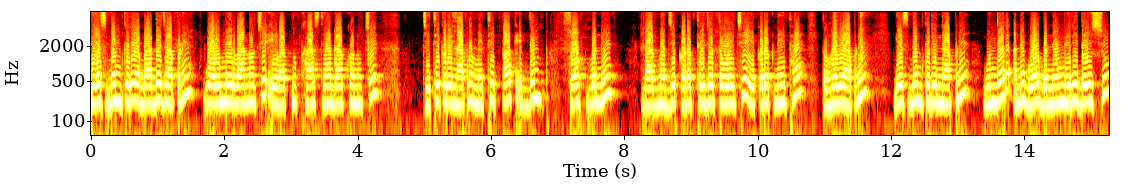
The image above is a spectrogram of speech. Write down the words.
ગેસ બંધ કર્યા બાદ જ આપણે ગોળ ઉમેરવાનો છે. એ વાતનું ખાસ ધ્યાન રાખવાનું છે. જેથી કરીને આપણો મેથી પાક એકદમ સોફ્ટ બને. બાદમાં જે કડક થઈ જતો હોય છે, એ કડક નહીં થાય. તો હવે આપણે ગેસ બંધ કરીને આપણે ગુંદર અને ગોળ બંને ઉમેરી દઈશું.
